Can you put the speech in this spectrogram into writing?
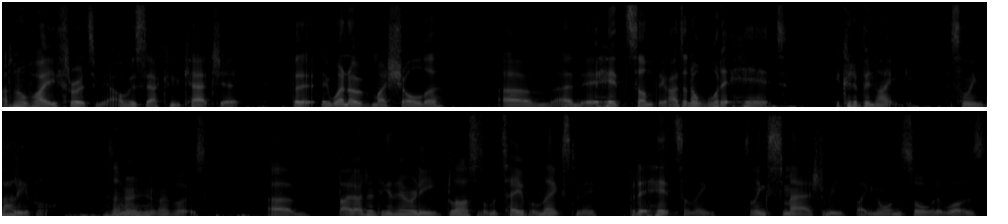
I don't know why he threw it to me. Obviously, I couldn't catch it, but it, it went over my shoulder, um, and it hit something. I don't know what it hit. It could have been like something valuable. I don't know my voice. Um, but I, don't think there were any glasses on the table next to me. But it hit something. Something smashed, and we like no one saw what it was.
